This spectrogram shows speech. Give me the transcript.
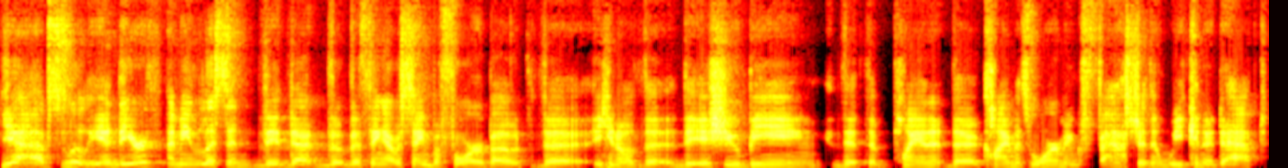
Yeah, absolutely. And the Earth, I mean, listen, the, that the, the thing I was saying before about the you know the the issue being that the planet, the climate's warming faster than we can adapt.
